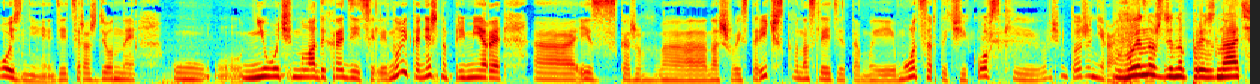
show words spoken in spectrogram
поздние, дети, рожденные у не очень молодых родителей. Ну и, конечно, примеры э, из, скажем, э, нашего исторического наследия, там и Моцарт, и Чайковский, в общем, тоже не ранние Вынуждена дети. признать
